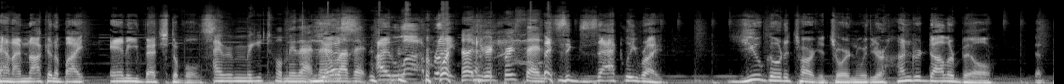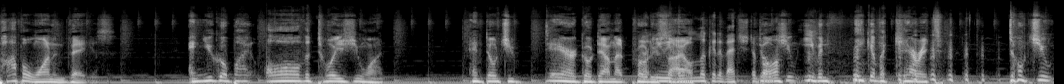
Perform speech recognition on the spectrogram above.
and I'm not going to buy any vegetables. I remember you told me that, and Yes, I love it. I love right. 100%. That's exactly right. You go to Target, Jordan, with your hundred dollar bill that Papa won in Vegas, and you go buy all the toys you want. And don't you dare go down that Don't produce aisle. look at a vegetable. Don't you even think of a carrot. don't you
